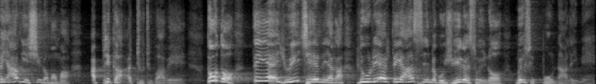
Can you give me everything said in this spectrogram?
ဖျားခင်ရှိတော်မှာအပြစ်ကအတူတူပါပဲသို့တော့တင်းရဲ့ရွေးချယ်နေရကလူတွေရဲ့တရားစင်ဘက်ကိုရွေးတယ်ဆိုရင်တော့မိတ်ဆွေပုံနာလိမ့်မယ်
